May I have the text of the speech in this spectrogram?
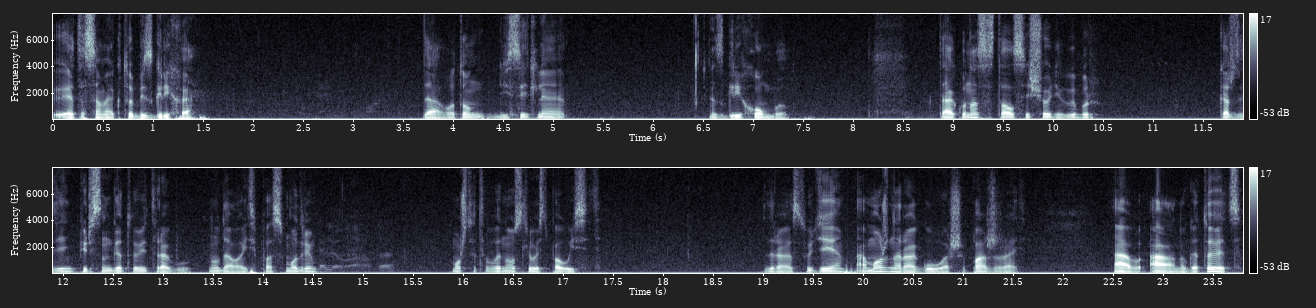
Это самое, кто без греха. Да, вот он действительно с грехом был. Так, у нас остался еще один выбор. Каждый день Пирсон готовит рагу. Ну, давайте посмотрим. Может, это выносливость повысить? Здравствуйте. А можно рагу ваше пожрать? А, а, оно готовится?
